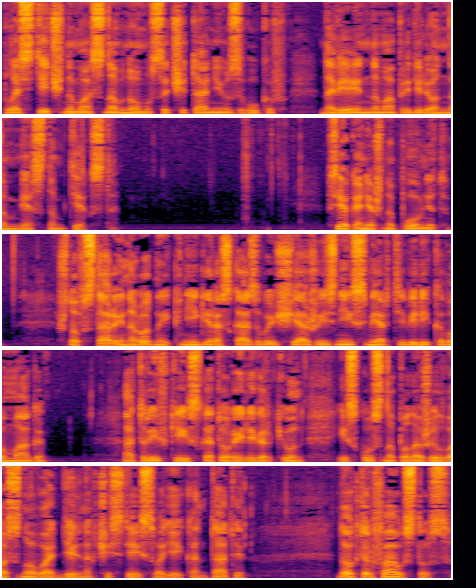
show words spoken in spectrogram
пластичному основному сочетанию звуков, навеянному определенным местом текста. Все, конечно, помнят, что в старой народной книге, рассказывающей о жизни и смерти великого мага, отрывки из которой Ливеркюн искусно положил в основу отдельных частей своей кантаты, доктор Фаустус,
